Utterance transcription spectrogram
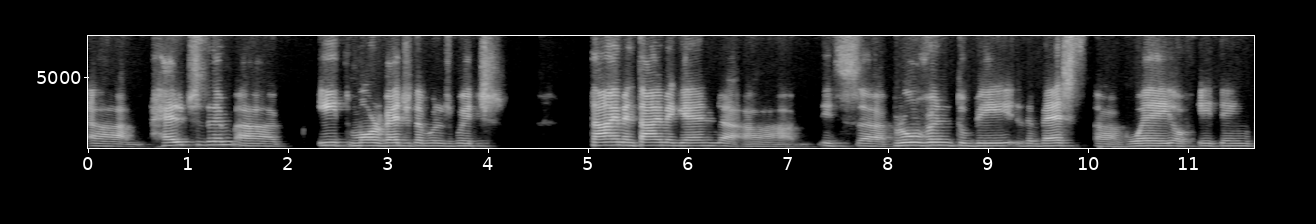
um, helps them uh, eat more vegetables, which time and time again, it's proven to be the best way of eating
